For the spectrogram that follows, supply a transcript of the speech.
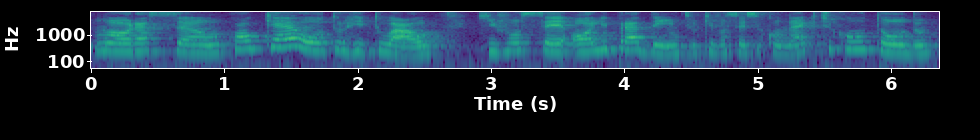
uma oração, qualquer outro ritual que você olhe para dentro, que você se conecte com o todo,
